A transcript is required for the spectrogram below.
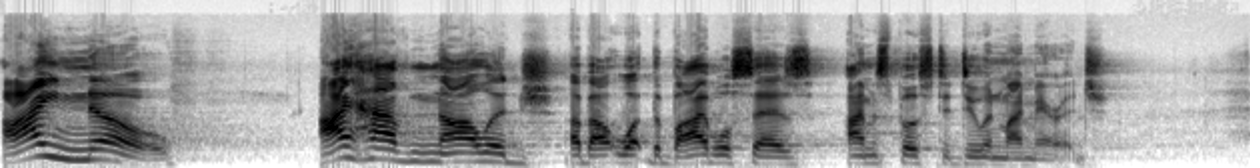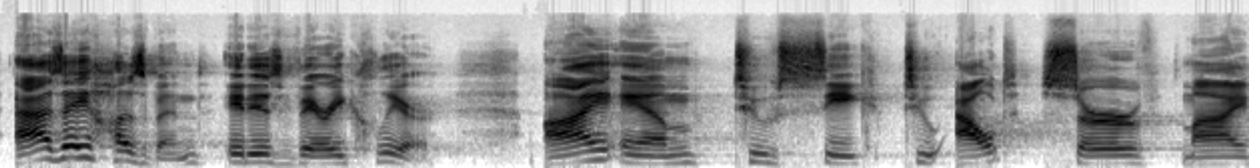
I know, I have knowledge about what the Bible says I'm supposed to do in my marriage. As a husband, it is very clear. I am to seek to outserve my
